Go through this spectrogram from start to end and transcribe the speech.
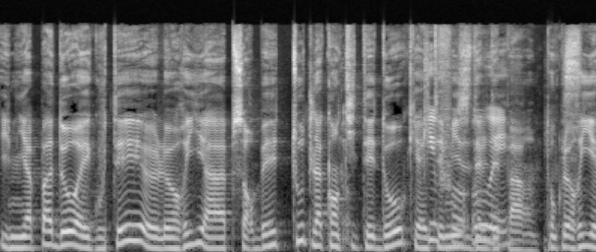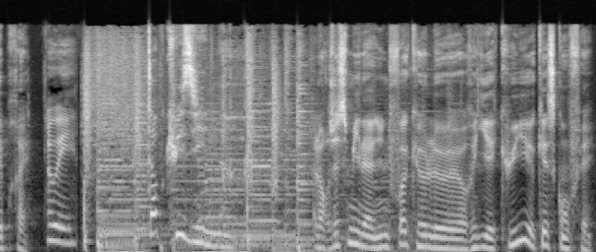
il n'y a pas d'eau à égoutter. euh, Le riz a absorbé toute la quantité d'eau qui a Qu'il été faut, mise dès le départ. Donc le riz est prêt. Oui. Top Cuisine. Alors Jesmilène, une fois que le riz est cuit, qu'est-ce qu'on fait?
